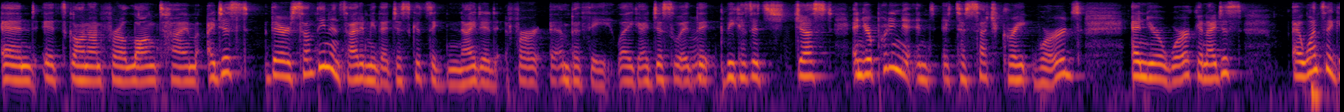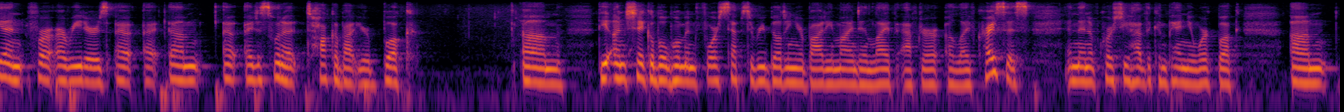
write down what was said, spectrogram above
and it's gone on for a long time i just there's something inside of me that just gets ignited for empathy. Like i just mm-hmm. because it's just and you're putting it into such great words and your work. And i just i once again for our readers uh, I, um, I, I just want to talk about your book. Um, the unshakable woman four steps to rebuilding your body mind and life after a life crisis and then of course you have the companion workbook um,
